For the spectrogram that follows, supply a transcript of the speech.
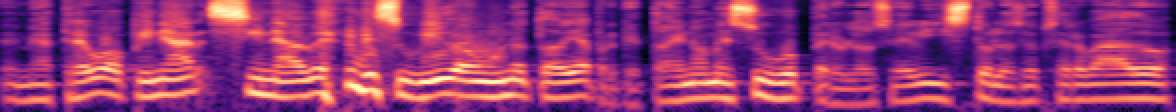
me atrevo a opinar sin haberme subido a uno todavía, porque todavía no me subo, pero los he visto, los he observado,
